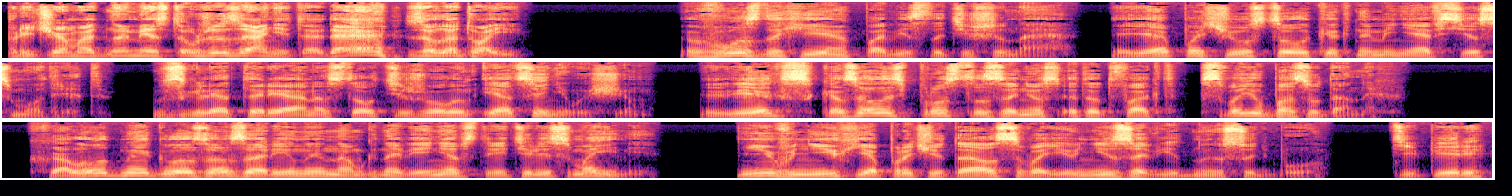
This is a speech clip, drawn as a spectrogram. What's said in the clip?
Причем одно место уже занято, да, Золотой? В воздухе повисла тишина. Я почувствовал, как на меня все смотрят. Взгляд Ториана стал тяжелым и оценивающим. Векс, казалось, просто занес этот факт в свою базу данных. Холодные глаза Зарины на мгновение встретились с моими. И в них я прочитал свою незавидную судьбу. Теперь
